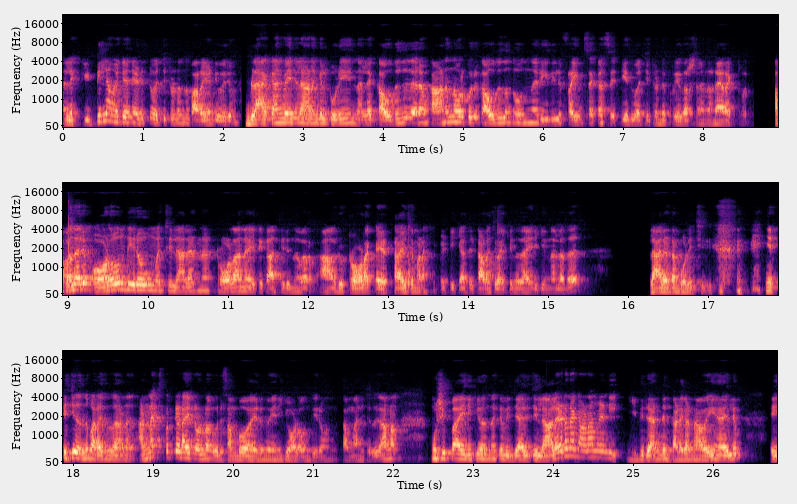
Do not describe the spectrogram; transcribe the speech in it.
നല്ല കിഡിലമായിട്ട് തന്നെ എടുത്തു വെച്ചിട്ടുണ്ടെന്ന് പറയേണ്ടി വരും. ബ്ലാക്ക് ആൻഡ് വൈറ്റിലാണെങ്കിൽ കൂടി നല്ല കൗതുകകരം കാണുന്നവർക്ക് ഒരു കൗതുകം തോന്നുന്ന രീതിയിൽ ഫ്രെയിംസ് ഒക്കെ സെറ്റ് ചെയ്ത് വെച്ചിട്ടുണ്ട് പ്രിയദർശൻ എന്ന ഡയറക്ടർ അപ്പൊ എന്തായാലും ഓളവും തീരവും വെച്ച് ലാലേട്ടനെ ട്രോളാനായിട്ട് കാത്തിരുന്നവർ ആ ഒരു ട്രോളൊക്കെ എട്ടായിട്ട് മടക്കി പെട്ടിക്കകത്തിട്ട് അടച്ചു വയ്ക്കുന്നതായിരിക്കും നല്ലത്. ലാലേട്ടൻ പൊളിച്ച് ഞെട്ടിച്ചു എന്ന് പറയുന്നതാണ് അൺഎക്സ്പെക്റ്റഡ് ആയിട്ടുള്ള ഒരു സംഭവമായിരുന്നു എനിക്ക് ഓളവും തീരവും സമ്മാനിച്ചത്. കാരണം മുഷിപ്പായിരിക്കും എന്നൊക്കെ വിചാരിച്ച് ലാലേട്ടനെ കാണാൻ വേണ്ടി ഇത് രണ്ടും കടുകണ്ണാവയും ആയാലും ഈ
